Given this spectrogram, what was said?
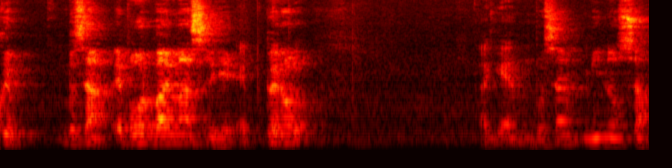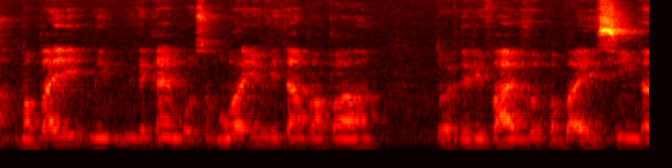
que, você, é por vai mais ligeiro, É porque tu- Again. você, me não sabe, mas vai, me, me te cai em bolsa, mas vai invitar para door de revival para vai sim da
